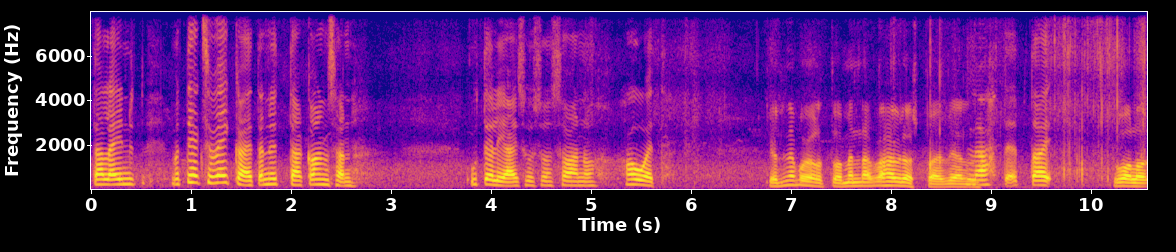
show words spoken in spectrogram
täällä ei nyt, mä tiedätkö se veikkaa, että nyt tämä kansan uteliaisuus on saanut hauet Kyllä ne voi olla tuolla, mennään vähän ylöspäin vielä. lähteä, tai, Tuolla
